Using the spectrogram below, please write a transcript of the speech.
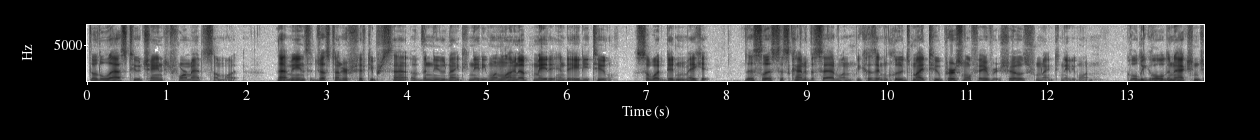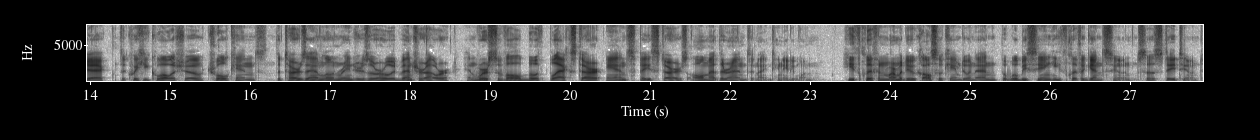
though the last two changed formats somewhat. That means that just under 50% of the new 1981 lineup made it into 82. So what didn't make it? This list is kind of a sad one because it includes my two personal favorite shows from 1981. Goldie Gold and Action Jack, The Kwicky Koala Show, Trollkins, The Tarzan Lone Ranger Zorro Adventure Hour, and worst of all, both Blackstar and Space Stars all met their ends in 1981. Heathcliff and Marmaduke also came to an end, but we'll be seeing Heathcliff again soon, so stay tuned.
